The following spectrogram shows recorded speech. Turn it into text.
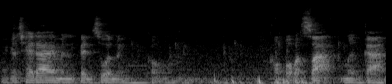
มันก็ใช้ได้มันเป็นส่วนหนึ่งของของประวัติศาสตร์เมืองการ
